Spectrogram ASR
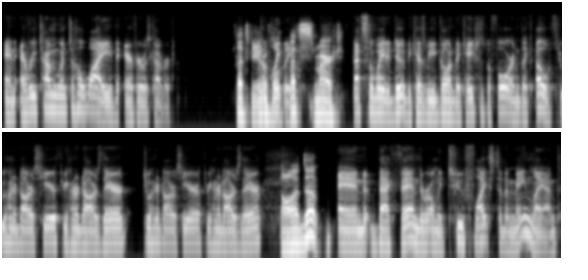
and every time we went to Hawaii, the airfare was covered. That's beautiful. Completely. That's smart. That's the way to do it because we go on vacations before and like, oh, $300 here, $300 there, $200 here, $300 there. All adds up. And back then, there were only two flights to the mainland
